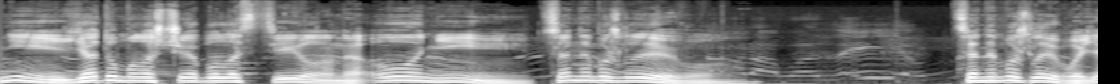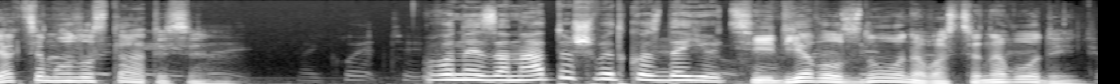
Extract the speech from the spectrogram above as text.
Ні, я думала, що я була зцілена. О, ні, це неможливо. Це неможливо. Як це могло статися? Вони занадто швидко здаються. І дьявол знову на вас це наводить.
